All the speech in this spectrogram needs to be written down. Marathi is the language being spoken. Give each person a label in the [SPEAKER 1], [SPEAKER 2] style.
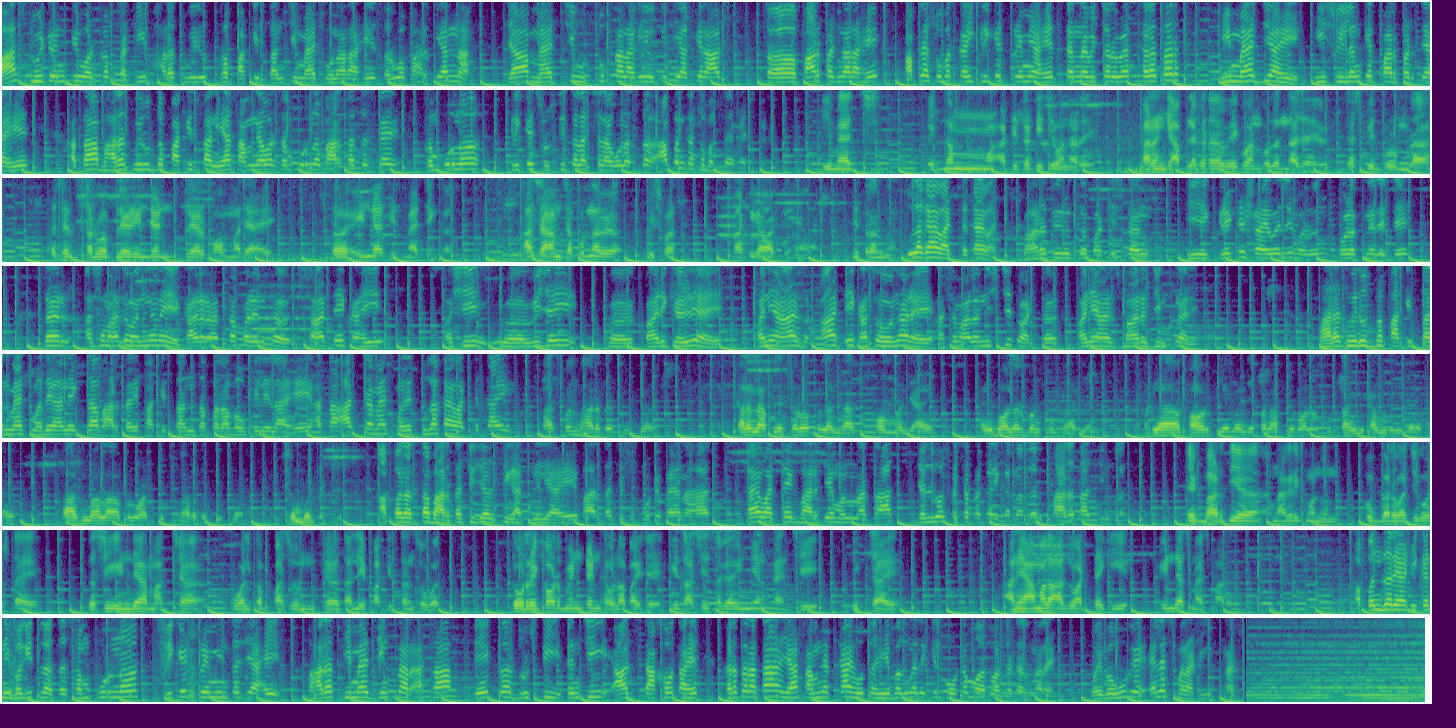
[SPEAKER 1] आज टी ट्वेंटी वर्ल्ड कपसाठी भारत विरुद्ध पाकिस्तानची मॅच होणार आहे. सर्व भारतीयांना ज्या मॅचची उत्सुकता लागली होती ती अखेर आज पार पडणार आहे. आपल्यासोबत काही क्रिकेट प्रेमी आहेत त्यांना विचारूयात. खरं तर ही मॅच जी आहे ही श्रीलंकेत पार पडते आहे. आता भारत विरुद्ध पाकिस्तान या सामन्यावर संपूर्ण भारताचंच काय संपूर्ण क्रिकेट सृष्टीचं लक्ष लागून असतं. आपण कसं बघताय मॅच
[SPEAKER 2] ही मॅच एकदम अटीतटीची होणार आहे. कारण की आपल्याकडं वेगवान गोलंदाज आहे जसप्रीत बुमराह तसेच सर्व प्लेअर इंडियन प्लेअर फॉर्ममध्ये आहे. तर इंडियाच हीच मॅच जिंकल. असा आमचा पूर्ण विश्वास. बाकी काय वाटतं तुम्हाला मित्रांनो?
[SPEAKER 1] तुला काय वाटतं? काय वाटतं?
[SPEAKER 3] भारत विरुद्ध पाकिस्तान ही एक ग्रेटेस्ट रायवली म्हणून ओळखण्यात येते. तर असं माझं म्हणणं नाही आहे कारण आत्तापर्यंत सात एक काही अशी अ, विजयी अ, पारी खेळली आहे. आणि आज आठ एक असं होणार आहे असं मला निश्चित वाटतं. आणि आज भारत जिंकणार आहे.
[SPEAKER 1] भारत विरुद्ध पाकिस्तान मॅच मध्ये अनेकदा भारताने पाकिस्तानचा पराभव केलेला आहे. आता आजच्या मॅच मध्ये तुला काय वाटतं? काय?
[SPEAKER 4] आज पण भारतच जिंकणार कारण आपले सर्व फलंदाज फॉर्ममध्ये आहेत आणि बॉलर पण खूप भारी आहे आपल्या पॉवर प्ले मध्ये पण आपले बॉलर खूप चांगली कामगिरी करत आहेत. आज मला पण वाटतं की भारतच जिंकणार शंभर टक्के.
[SPEAKER 1] आपण आता भारताची जर्सी घातलेली आहे. भारताचे खूप मोठे फॅन आहात. काय वाटतं एक भारतीय म्हणून आता आज जल्लोष कशा प्रकारे करणार? जर भारत आज जिंकला
[SPEAKER 2] एक भारतीय नागरिक म्हणून खूप गर्वाची गोष्ट आहे. जशी इंडिया मागच्या वर्ल्ड कपपासून खेळत आली पाकिस्तानसोबत तो रेकॉर्ड मेंटेन ठेवला पाहिजे हीच अशी सगळ्या इंडियन फॅन्सची इच्छा आहे. आणि आम्हाला आज वाटतं की इंडियाच मॅच मारेल.
[SPEAKER 1] आपण जर या ठिकाणी बघितलं तर संपूर्ण क्रिकेट प्रेमींचं जे आहे भारत ही मॅच जिंकणार असा एक दृष्टी त्यांची आज दाखवत आहेत. खरं तर आता या सामन्यात काय होतं हे बघणं देखील मोठं महत्वाचं ठरणार आहे. Vaibhav Uge L S Marathi Nashik. Bye.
